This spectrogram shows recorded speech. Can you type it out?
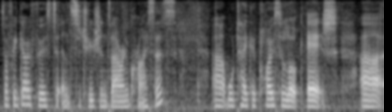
So if we go first to institutions are in crisis, uh, we'll take a closer look at uh,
